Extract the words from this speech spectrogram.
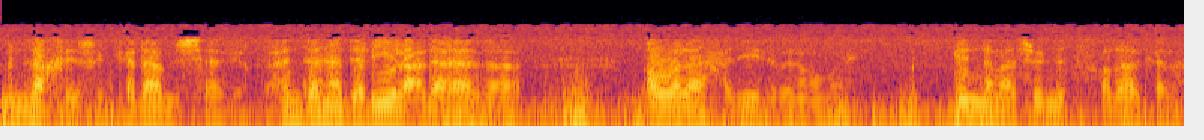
بنلخص الكلام السابق. عندنا دليل على هذا. أولا حديث ابن عمر. إنما سنة الصلاة كذا.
